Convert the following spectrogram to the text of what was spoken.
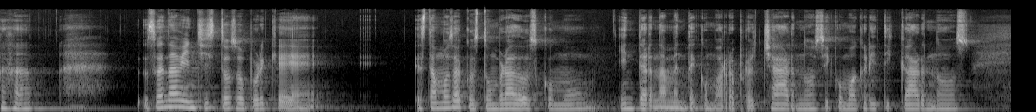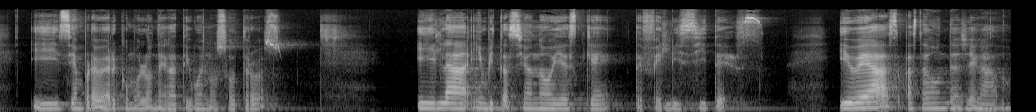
Suena bien chistoso porque estamos acostumbrados como internamente como a reprocharnos y como a criticarnos y siempre ver como lo negativo en nosotros. Y la invitación hoy es que te felicites y veas hasta dónde has llegado.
